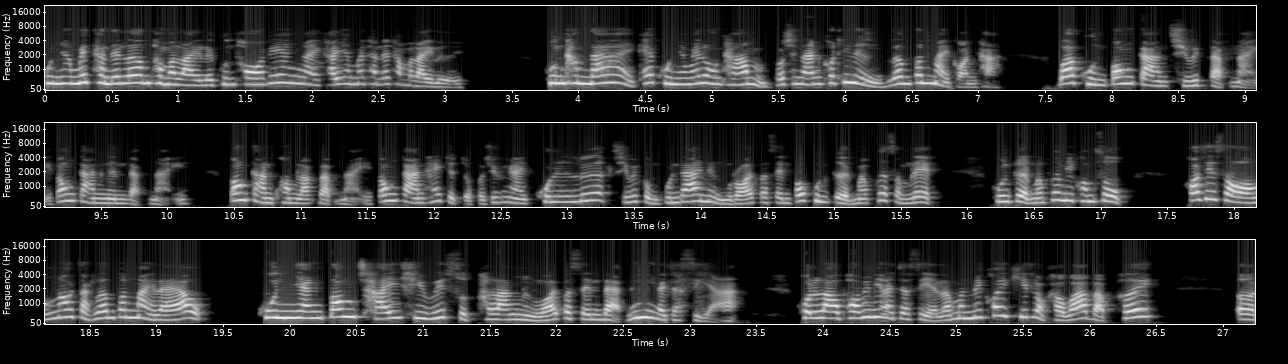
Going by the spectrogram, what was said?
คุณยังไม่ทันได้เริ่มทำอะไรเลย คุณท้อได้ยังไงคะยังไม่ทันได้ทำอะไรเลย คุณทำได้แค่คุณยังไม่ลงทำเพราะฉะนั้นข้อที่หนึ่งเริ่มต้นใหม่ก่อนค่ะ ว่าคุณต้องการชีวิตแบบไหน ต้องการเงินแบบไหน ต้องการความรักแบบไหน ต้องการให้จุดจบกับชีวิตยังไง คุณเลือกชีวิตของคุณได้หนึ่งร้อยเปอร์เซ็นต์เพราะคุณเกิดมาเพื่อสำเร็จ คุณเกิดมาเพื่อมีความสุข ข้อที่สองนอกจากเริ่มต้นใหม่แล้ว คุณยังต้องใช้ชีวิตสุดพลังหนึ่งร้อยเปอร์เซ็นต์แบบไม่มีอะไรจะเสีย คนเราพอไม่มีอะไรจะเสียแล้วมันไม่ค่อยคิดหรอกค่ะว่าแบบเฮ้ยเออ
